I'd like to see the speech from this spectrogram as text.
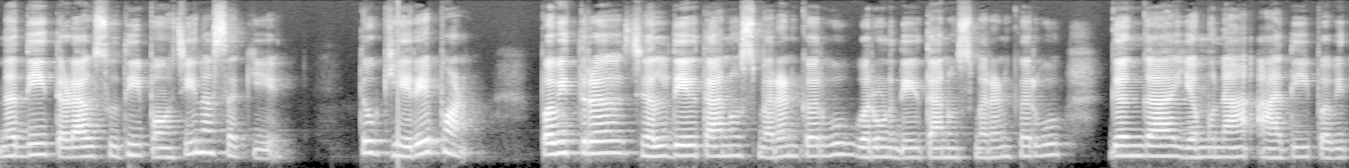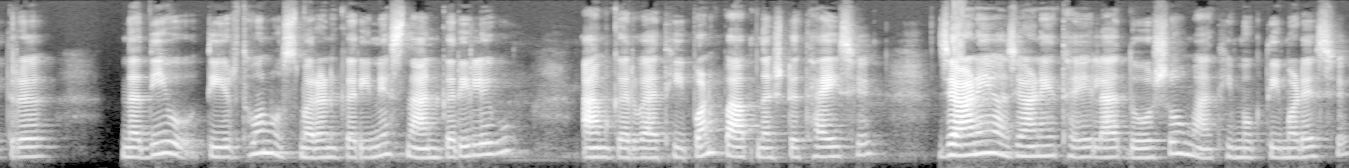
નદી, તળાવ સુધી પહોંચી ન શકીએ, તો ઘેરે પણ પવિત્ર જલ દેવતાનું સ્મરણ કરવું, વરુણ દેવતાનું સ્મરણ કરવું, ગંગા, યમુના આદિ પવિત્ર નદીઓ તીર્થોનું સ્મરણ કરીને સ્નાન કરી લેવું. આમ કરવાથી પણ પાપ નષ્ટ થાય છે. જાણે અજાણે થયેલા દોષોમાંથી મુક્તિ મળે છે.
